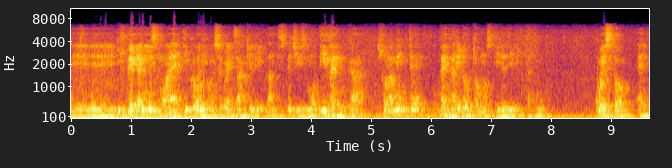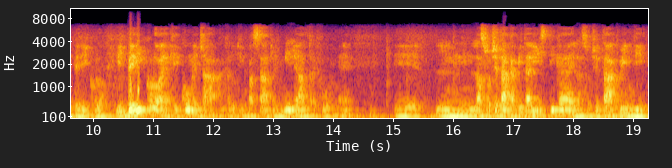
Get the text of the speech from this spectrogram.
eh, il veganismo etico e di conseguenza anche l'antispecismo divenga solamente venga ridotto a uno stile di vita. Questo è il pericolo. Il pericolo è che, come già accaduto in passato in mille altre forme, eh, la società capitalistica e la società quindi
